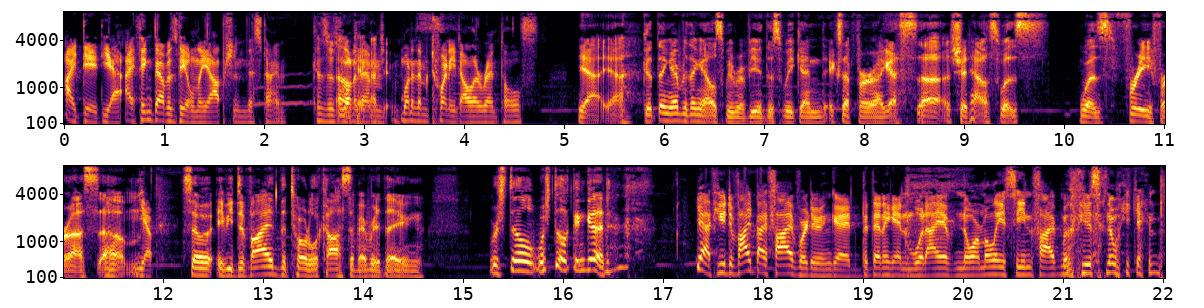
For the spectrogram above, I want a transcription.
I did, yeah. I think that was the only option this time because it was one of them, one of them twenty dollar rentals. Yeah, yeah. Good thing everything else we reviewed this weekend, except for, I guess, uh, Shithouse was, was free for us. Um, Yep. So if you divide the total cost of everything, we're still, we're still looking good. Yeah, if you divide by five, we're doing good. But then again, would I have normally seen five movies in a weekend?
